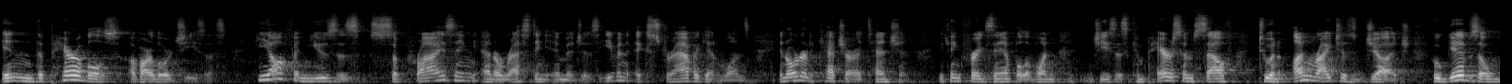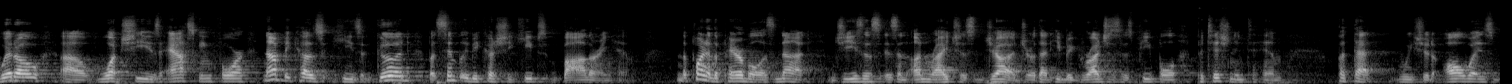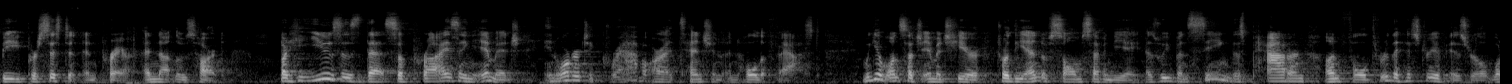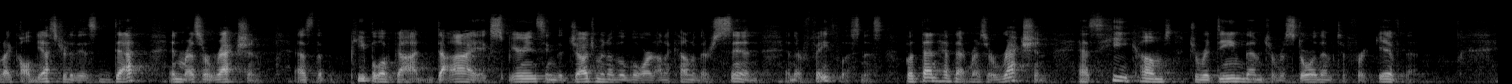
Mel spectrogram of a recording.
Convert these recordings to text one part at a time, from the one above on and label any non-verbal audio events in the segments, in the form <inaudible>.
In the parables of our Lord Jesus, he often uses surprising and arresting images, even extravagant ones, in order to catch our attention. You think, for example, of when Jesus compares himself to an unrighteous judge who gives a widow uh, what she is asking for, not because he's good, but simply because she keeps bothering him. And the point of the parable is not Jesus is an unrighteous judge or that he begrudges his people petitioning to him, but that we should always be persistent in prayer and not lose heart. But he uses that surprising image in order to grab our attention and hold it fast. We get one such image here toward the end of Psalm 78 as we've been seeing this pattern unfold through the history of Israel, what I called yesterday this death and resurrection, as the people of God die experiencing the judgment of the Lord on account of their sin and their faithlessness, but then have that resurrection as He comes to redeem them, to restore them, to forgive them.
